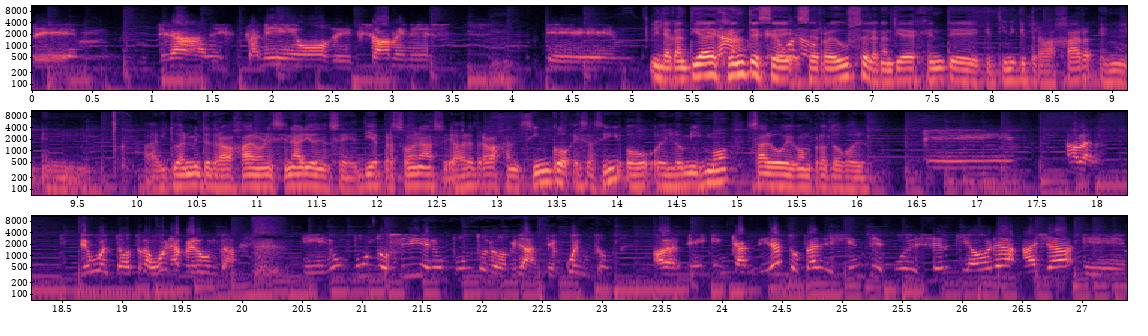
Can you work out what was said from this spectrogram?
de, de nada, de escaneos, de exámenes. eh, Y la cantidad de gente se, bueno. se reduce, la cantidad de gente que tiene que trabajar en, en- habitualmente trabajar en un escenario de, no sé, 10 personas, y ahora trabajan 5, ¿es así? ¿O es lo mismo, salvo que con protocolo? eh, a ver, de vuelta, otra buena pregunta. En un punto sí, en un punto no. Mirá, te cuento. A ver, en, en cantidad total de gente puede ser que ahora haya eh,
